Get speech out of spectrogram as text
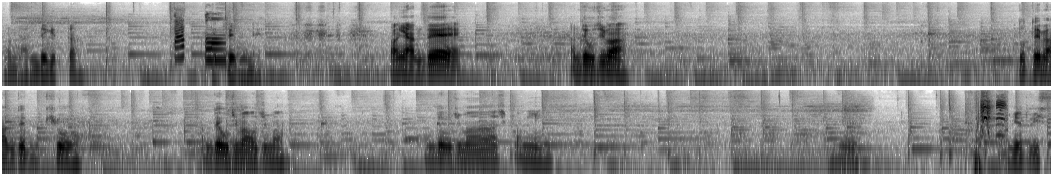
아, 근데 안 되겠다. 걔 때문에. 왕이 안 돼. 안 돼 오지 마. 너 때문에 안 돼 못 키워. 안 돼 오지 마 오지 마. 안 돼 오지 마 식빵이. 네. 얘도 있어.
